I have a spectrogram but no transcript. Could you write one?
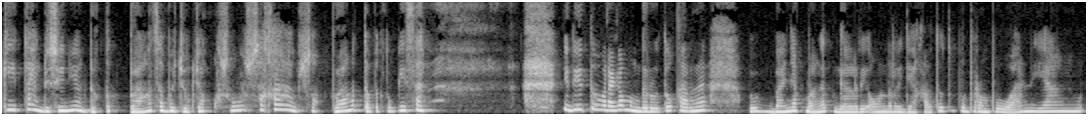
Kita yang di sini yang deket banget sama Jogja susah kan susah banget dapat lukisan. Jadi itu mereka menggerutu karena banyak banget galeri owner di Jakarta tuh perempuan yang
